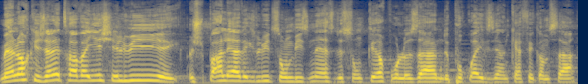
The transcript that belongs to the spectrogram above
Mais alors que j'allais travailler chez lui, et je parlais avec lui de son business, de son cœur pour Lausanne, de pourquoi il faisait un café comme ça,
